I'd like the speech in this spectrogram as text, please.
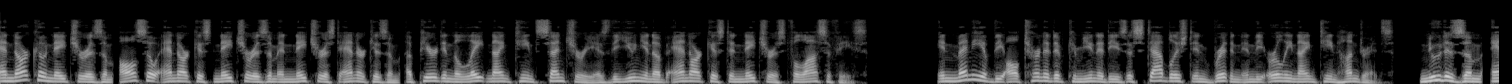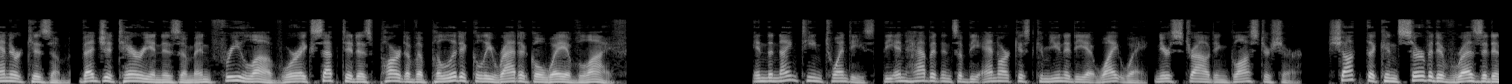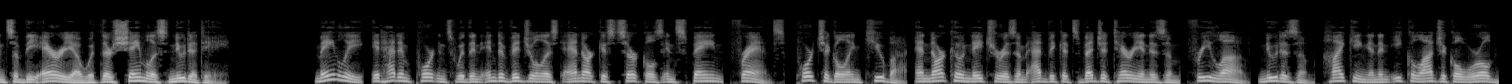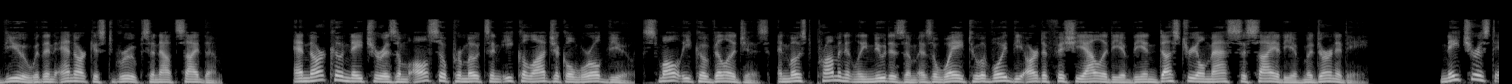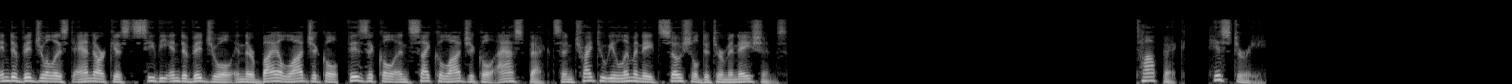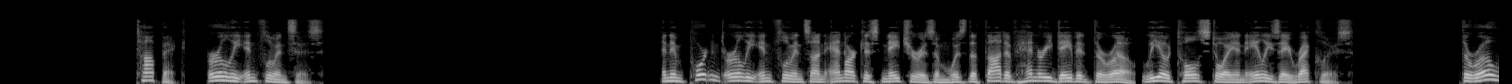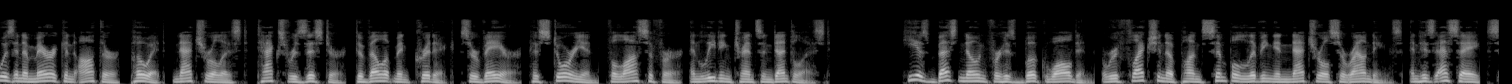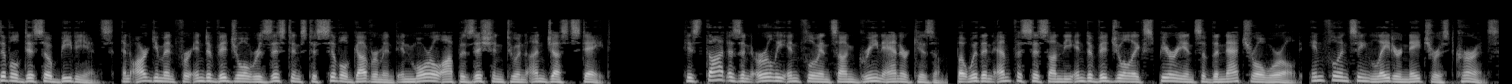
Anarcho-naturism also anarchist naturism and naturist anarchism appeared in the late 19th century as the union of anarchist and naturist philosophies. In many of the alternative communities established in Britain in the early 1900s, nudism, anarchism, vegetarianism and free love were accepted as part of a politically radical way of life. In the 1920s, the inhabitants of the anarchist community at Whiteway, near Stroud in Gloucestershire, shocked the conservative residents of the area with their shameless nudity. Mainly, it had importance within individualist anarchist circles in Spain, France, Portugal and Cuba. Anarcho-naturism advocates vegetarianism, free love, nudism, hiking and an ecological world view within anarchist groups and outside them. Anarcho-naturism also promotes an ecological worldview, small eco-villages, and most prominently nudism as a way to avoid the artificiality of the industrial mass society of modernity. Naturist individualist anarchists see the individual in their biological, physical and psychological aspects and try to eliminate social determinations. History Early influences An important early influence on anarchist naturism was the thought of Henry David Thoreau, Leo Tolstoy and Élisée Reclus. Thoreau was an American author, poet, naturalist, tax resister, development critic, surveyor, historian, philosopher, and leading transcendentalist. He is best known for his book Walden, a reflection upon simple living in natural surroundings, and his essay, Civil Disobedience, an argument for individual resistance to civil government in moral opposition to an unjust state. His thought is an early influence on green anarchism, but with an emphasis on the individual experience of the natural world, influencing later naturist currents.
